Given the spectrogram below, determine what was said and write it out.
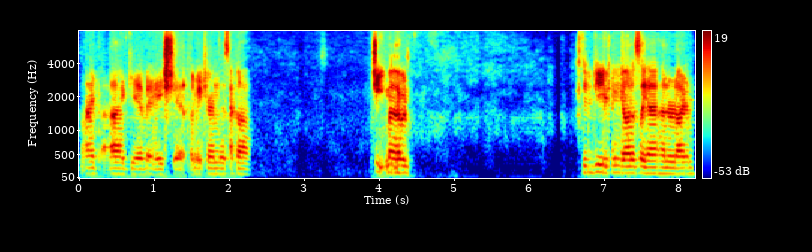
Mike, I give a shit. Let me turn this back on. cheat mode. Did you, you honestly have 100 items?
